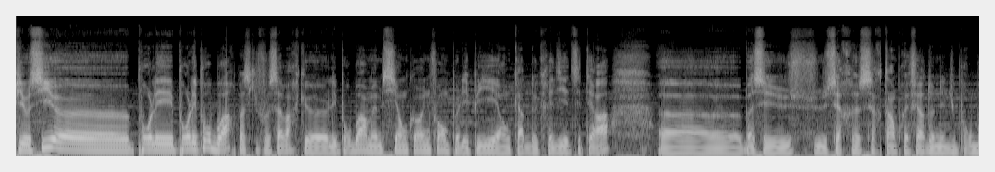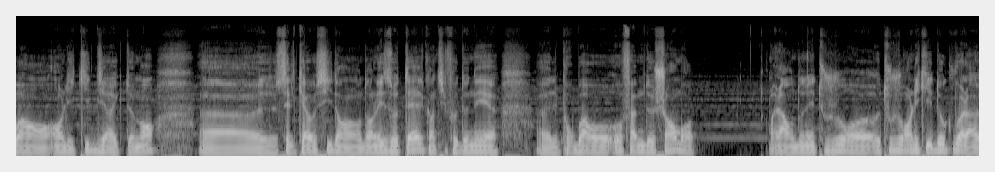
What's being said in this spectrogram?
Puis aussi euh, pour, les, pour les pourboires, parce qu'il faut savoir que les pourboires, même si encore une fois on peut les payer en carte de crédit, etc., euh, bah certains préfèrent donner du pourboire en, liquide directement. Euh, c'est le cas aussi dans, les hôtels, quand il faut donner des pourboires aux, femmes de chambre. Voilà, on donnait toujours, toujours en liquide. Donc voilà,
